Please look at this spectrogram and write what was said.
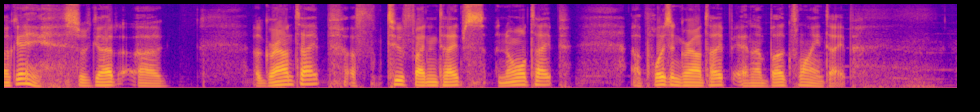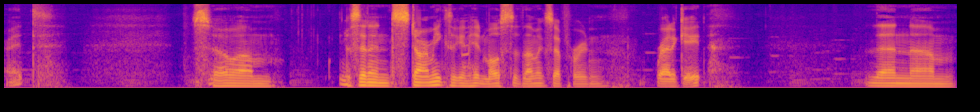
Okay, so we've got a, a ground type, a two fighting types, a normal type, a poison ground type, and a bug flying type. Alright. So, um, I set in Starmie because I can hit most of them except for in Raticate. Then, um,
